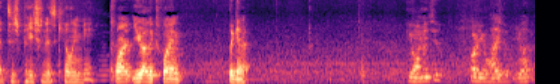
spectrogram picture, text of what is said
anticipation is killing me. Why you guys explain the game? You want me to? Or you want I, to? you want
